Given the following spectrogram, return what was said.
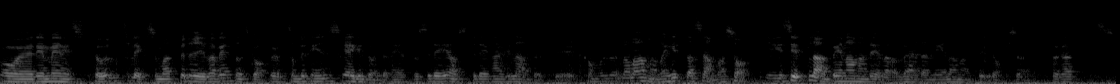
Och eh, det är meningsfullt liksom att bedriva vetenskap eftersom det finns regelbundenheter. Så det jag studerar i labbet, det kommer någon annan att hitta samma sak i sitt labb i en annan del av världen i en annan tid också. För att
